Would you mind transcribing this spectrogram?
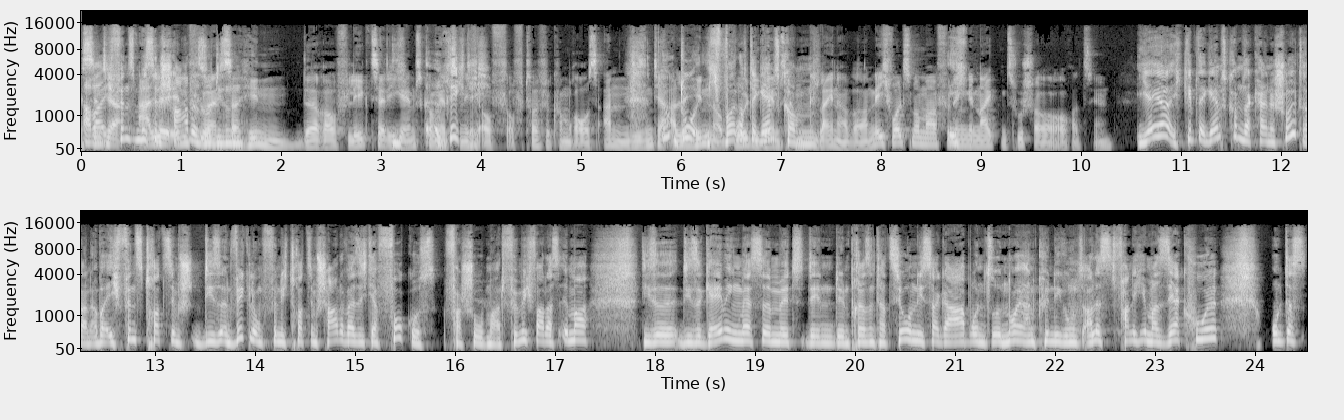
Aber ich ja finde es ein bisschen schade, so Influencer diesen. hin. Darauf legt ja die Gamescom jetzt Richtig. nicht auf, auf Teufel komm raus an. Die sind ja Du, alle du, hin, ich wollte obwohl auf der die Gamescom, Gamescom- kleiner war. Nee, ich wollte es nur mal für Ich- den geneigten Zuschauer auch erzählen. Ja, ja, ich gebe der Gamescom da keine Schuld dran, aber ich finde es trotzdem, diese Entwicklung finde ich trotzdem schade, weil sich der Fokus verschoben hat. Für mich war das immer diese, diese Gaming-Messe mit den, den Präsentationen, die es da gab und so Neuankündigungen und alles fand ich immer sehr cool. Und das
